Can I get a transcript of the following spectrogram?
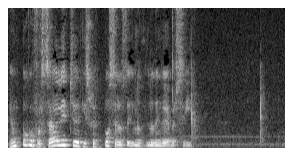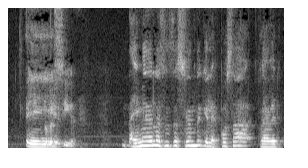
es un poco forzado el hecho de que su esposa lo, lo- lo tenga que perseguir, Eh, lo persiga. a mí me da la sensación de que la esposa, a ver,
